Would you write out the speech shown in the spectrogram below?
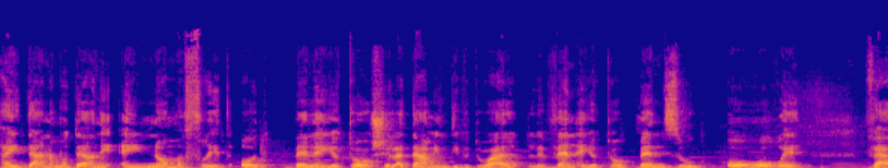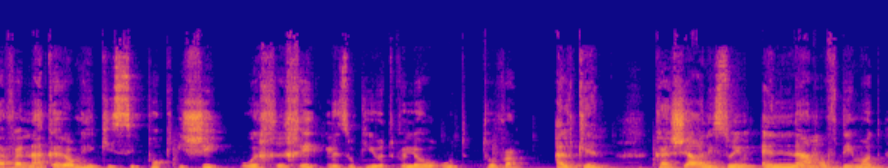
העידן המודרני אינו מפריד עוד בין היותו של אדם אינדיבידואל לבין היותו בן זוג או הורה, וההבנה כיום היא כי סיפוק אישי הוא הכרחי לזוגיות ולהורות טובה. על כן, כאשר הנישואים אינם עובדים עוד,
